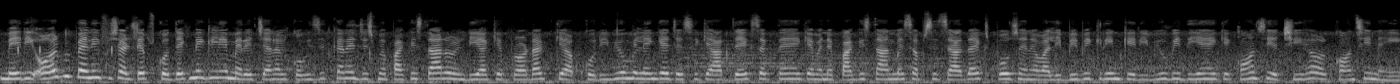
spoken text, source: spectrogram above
मेरी और भी बेनिफिशियल टिप्स को देखने के लिए मेरे चैनल को विज़िट करें, जिसमें पाकिस्तान और इंडिया के प्रोडक्ट के आपको रिव्यू मिलेंगे। जैसे कि आप देख सकते हैं कि मैंने पाकिस्तान में सबसे ज़्यादा एक्सपोज होने वाली बीबी क्रीम के रिव्यू भी दिए हैं कि कौन सी अच्छी है और कौन सी नहीं।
